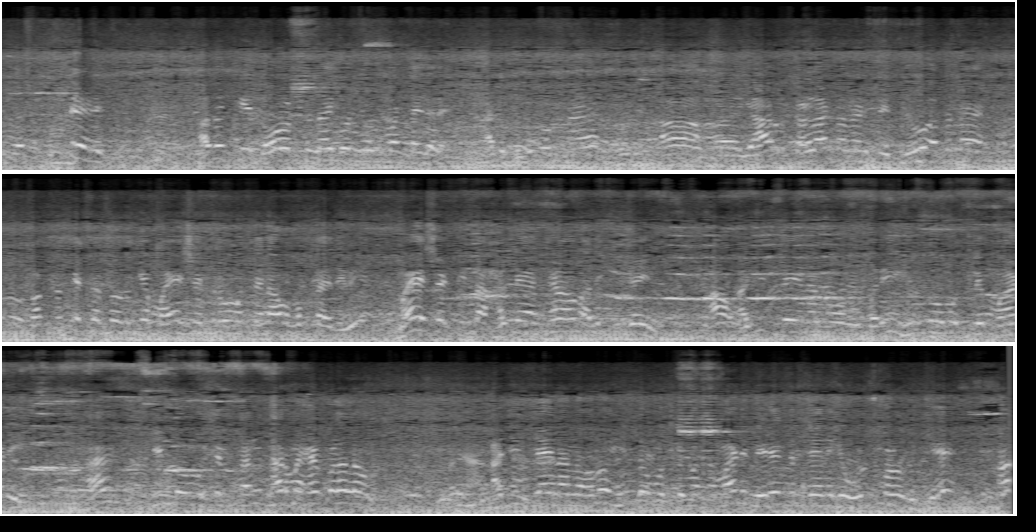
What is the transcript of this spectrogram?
ಇಲ್ಲ ಅಂತ ಅದಕ್ಕೆ ದೋಷದಾಗಿ ಒಂದು ಯೂಸ್ ಮಾಡ್ತಾ ಇದ್ದಾರೆ. ಅದು ಹುಡುಗರನ್ನ ಯಾರು ತಳ್ಳಾಟ ನಡೀತಿದ್ರು ಅದನ್ನ ಪಕ್ಕಕ್ಕೆ ಸತ್ತೋದಕ್ಕೆ ಮಹೇಶ್ ಶೆಟ್ಟರು ಮತ್ತೆ ನಾವು ಹೋಗ್ತಾ ಇದ್ದೀವಿ. ಮಹೇಶ್ ಶೆಟ್ಟಿಲ್ಲ ಹಲ್ಲೆ ಅಂತ ಹೇಳಿ ಅವ್ನು ಅಜಿತ್ ಜೈನ್. ಆ ಅಜಿತ್ ಜೈನ್ ಅನ್ನೋ ಬರೀ ಹಿಂದೂ ಮುಸ್ಲಿಂ ಮಾಡಿ ಹಿಂದೂ ಮುಸ್ಲಿಂ ತನ್ನ ಧರ್ಮ ಹೇಳ್ಕೊಳ್ಳಲ್ಲ ಅವನು ಅಜಿತ್ ಜೈನ್ ಅನ್ನೋನು ಹಿಂದೂ ಮುಸ್ಲಿಂ ಅಂತ ಮಾಡಿ ವೀರೇಂದ್ರ ಜೈನಿಗೆ ಉಳಿಸ್ಕೊಳ್ಳೋದಕ್ಕೆ ಆ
